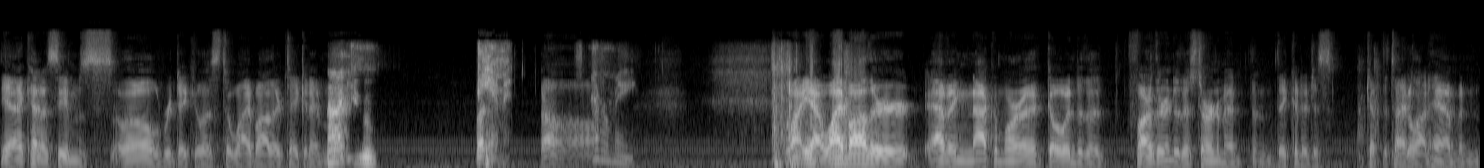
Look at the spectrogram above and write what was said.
Yeah, it kind of seems a little ridiculous to why bother taking him. Not you. But- Damn it! Oh. Never me. Why, yeah, why bother having Nakamura go into the farther into this tournament than they could have just kept the title on him, and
